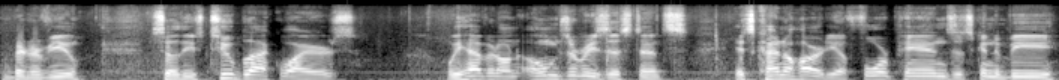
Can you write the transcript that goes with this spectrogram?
better view. So these two black wires we have it on ohms of resistance. It's kind of hard. You have four pins. It's going to be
